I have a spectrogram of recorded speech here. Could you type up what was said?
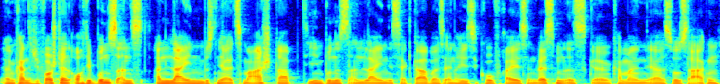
ähm, kann sich vorstellen. Auch die Bundesanleihen müssen ja als Maßstab dienen. Bundesanleihen ist ja klar, weil es ein risikofreies Investment ist, äh, kann man ja so sagen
